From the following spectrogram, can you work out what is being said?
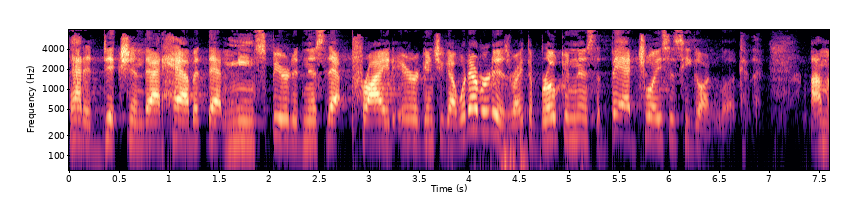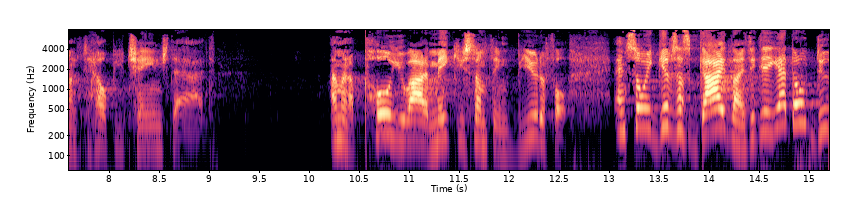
that addiction, that habit, that mean spiritedness, that pride, arrogance you got, whatever it is, right? The brokenness, the bad choices. He going, look, I'm going to help you change that. I'm going to pull you out and make you something beautiful. And so he gives us guidelines. He says, yeah, don't do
